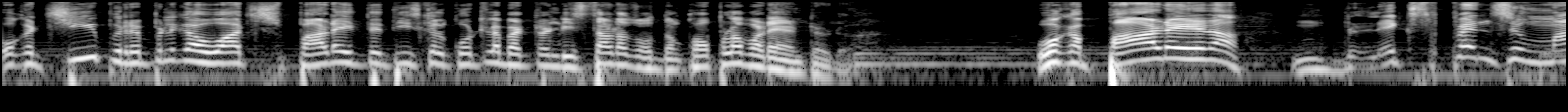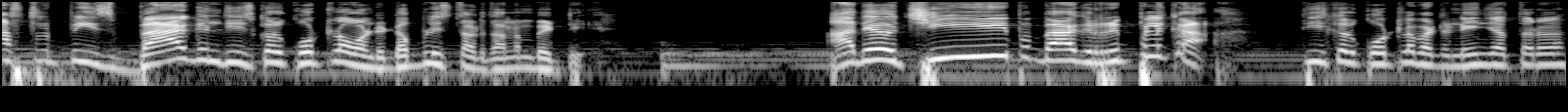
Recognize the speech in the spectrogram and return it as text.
ఒక చీప్ రెప్లికా వాచ్ పాడైతే తీసుకెళ్ళి కొట్లో పెట్టండి ఇస్తాడో చూద్దాం కొప్పలో పడే అంటాడు. ఒక పాడైన ఎక్స్పెన్సివ్ మాస్టర్ పీస్ బ్యాగ్ని తీసుకొని కొట్లో ఉండి డబ్బులు ఇస్తాడు దండం పెట్టి. అదే చీప్ బ్యాగ్ రిప్లికా తీసుకెళ్ళి కొట్లో పెట్టండి ఏం చేస్తారు?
